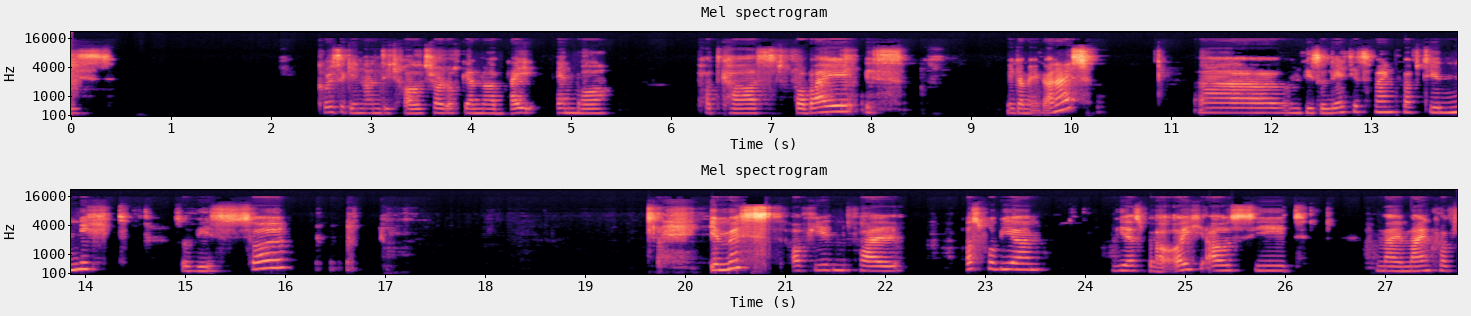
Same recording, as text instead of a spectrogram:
siehst. Grüße gehen an dich raus. Schau doch gerne mal bei Amber Podcast vorbei. Ist mega, mega nice. Äh, und wieso lädt jetzt Minecraft hier nicht so wie es soll? Ihr müsst auf jeden Fall ausprobieren, wie es bei euch aussieht. Mein Minecraft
